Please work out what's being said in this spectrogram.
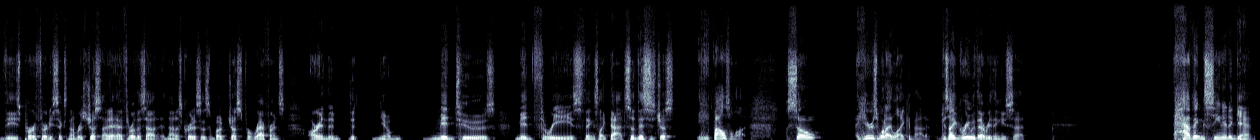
these per thirty six numbers, just I, I throw this out not as criticism, but just for reference, are in the the you know mid twos, mid threes, things like that. So this is just he fouls a lot. So here's what I like about it because I agree with everything you said. Having seen it again,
